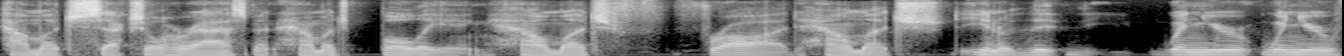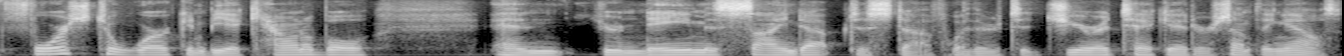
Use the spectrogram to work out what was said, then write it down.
How much sexual harassment, how much bullying, how much fraud, how much you know the, when you're when you're forced to work and be accountable and your name is signed up to stuff, whether it's a JIRA ticket or something else,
